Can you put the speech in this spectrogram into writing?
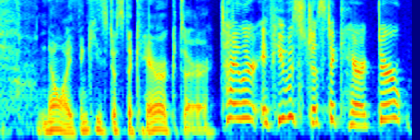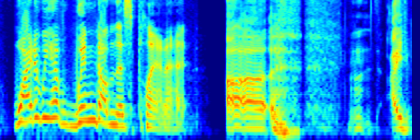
no, I think he's just a character. Tyler, if he was just a character, why do we have wind on this planet? Uh, I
